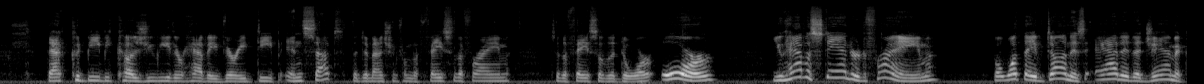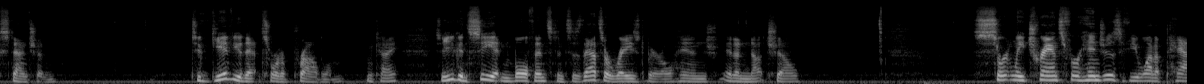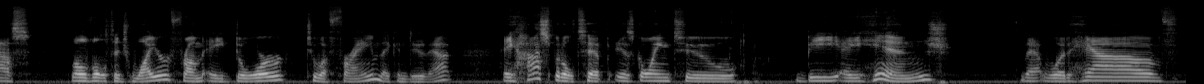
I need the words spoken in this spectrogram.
That could be because you either have a very deep inset, the dimension from the face of the frame to the face of the door, or you have a standard frame, but what they've done is added a jamb extension to give you that sort of problem. Okay, so you can see it in both instances. That's a raised barrel hinge in a nutshell. Certainly transfer hinges if you want to pass low voltage wire from a door to a frame, they can do that. A hospital tip is going to be a hinge that would have,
